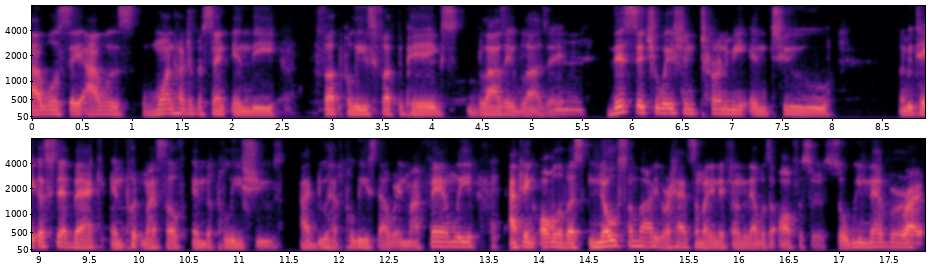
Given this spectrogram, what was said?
I will say I was 100% in the fuck police, fuck the pigs, blase, blase. Mm-hmm. This situation turned me into let me take a step back and put myself in the police shoes. I do have police that were in my family. I think all of us know somebody or had somebody in the family that was an officer. So we never, right.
